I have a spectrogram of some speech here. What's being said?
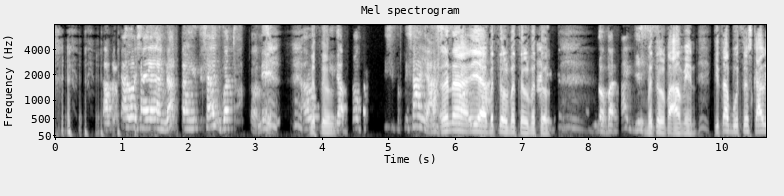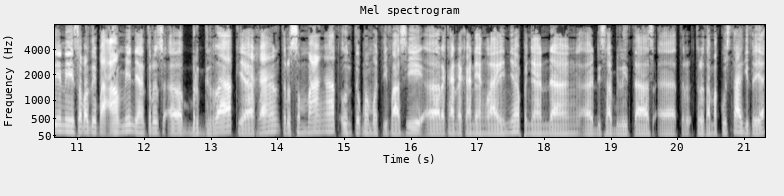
Tapi kalau saya yang datang itu saya buat contoh nih. Kalau Betul. tidak berobat seperti saya. Eh, Nah, iya tidak, betul betul betul. Berobat lagi. Betul Pak Amin. Kita butuh sekali nih seperti Pak Amin yang terus eh, bergerak ya kan, terus semangat untuk memotivasi eh, rekan-rekan yang lainnya penyandang eh, disabilitas eh, ter- terutama kusta gitu ya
